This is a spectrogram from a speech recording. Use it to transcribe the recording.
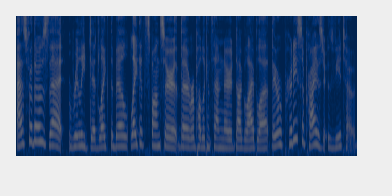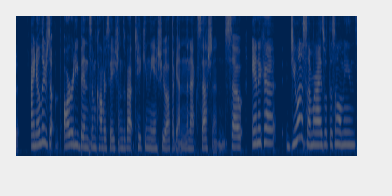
As for those that really did like the bill, like its sponsor, the Republican Senator Doug Libla, they were pretty surprised it was vetoed. I know there's already been some conversations about taking the issue up again in the next session. So, Annika, do you want to summarize what this all means?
